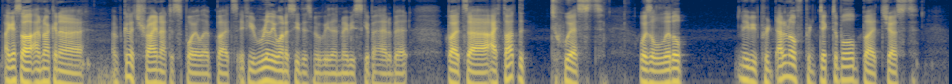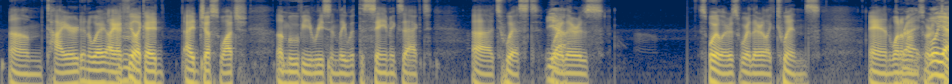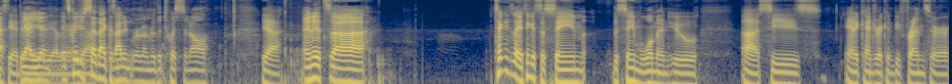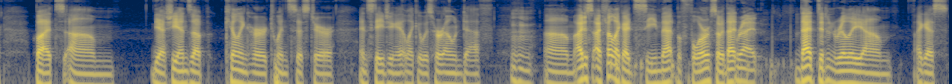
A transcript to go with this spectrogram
I guess I'll, I'm not gonna. I'm gonna try not to spoil it, but if you really want to see this movie, then maybe skip ahead a bit. But uh, I thought the twist was a little, maybe pre- I don't know if predictable, but just um, tired in a way. Like I Mhm. feel like I had, I had just watched a movie recently with the same exact uh, twist, Yeah. where there's spoilers where they're like twins, and one of them sort well, of yeah. takes the yeah, identity yeah. of the other. It's good you yeah. said that because I didn't remember the twist at all. Yeah, and it's uh technically I think it's the same the same woman who uh sees Anna Kendrick and befriends her, but um yeah, she ends up killing her twin sister and staging it like it was her own death. Mm-hmm. Um I just I felt like I'd seen that before, so that Right. that didn't really um I guess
